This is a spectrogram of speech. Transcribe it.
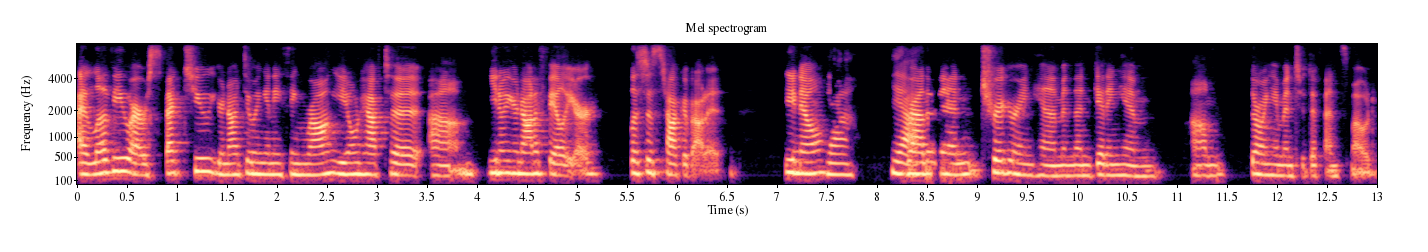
I love you. I respect you. You're not doing anything wrong. You don't have to, um, you know, you're not a failure. Let's just talk about it, you know? Yeah. Yeah. Rather than triggering him and then getting him, um, throwing him into defense mode.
